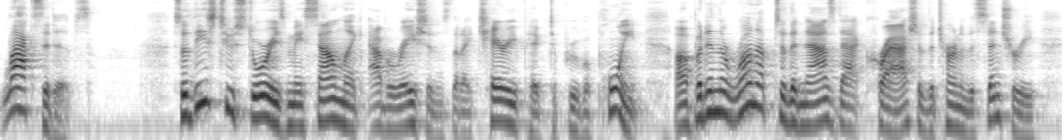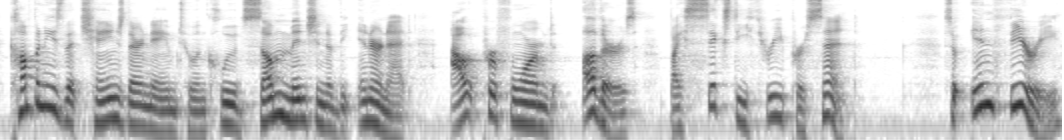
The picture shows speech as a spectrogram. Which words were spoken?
laxatives. So these two stories may sound like aberrations that I cherry picked to prove a point, uh, but in the run up to the NASDAQ crash of the turn of the century, companies that changed their name to include some mention of the internet outperformed others by 63%. So, in theory,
